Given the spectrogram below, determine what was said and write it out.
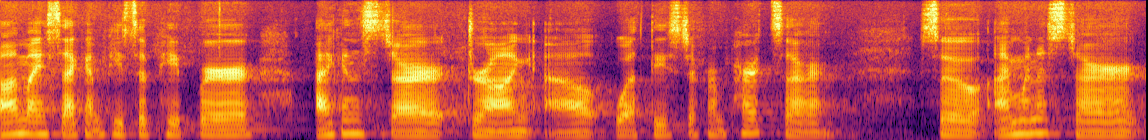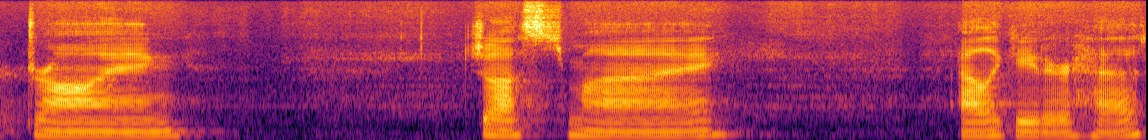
On my second piece of paper, I can start drawing out what these different parts are. So I'm gonna start drawing just my alligator head.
